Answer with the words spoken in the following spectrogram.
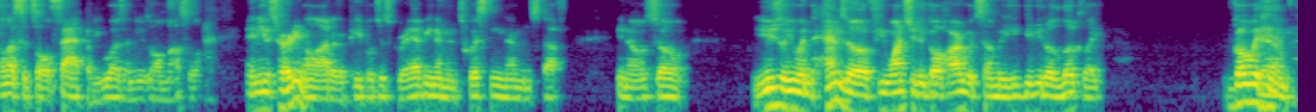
unless it's all fat, but he wasn't. He was all muscle. And he was hurting a lot of the people, just grabbing them and twisting them and stuff, you know. So usually when Renzo, if he wants you to go hard with somebody, he'd give you the look like, go with yeah. him,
